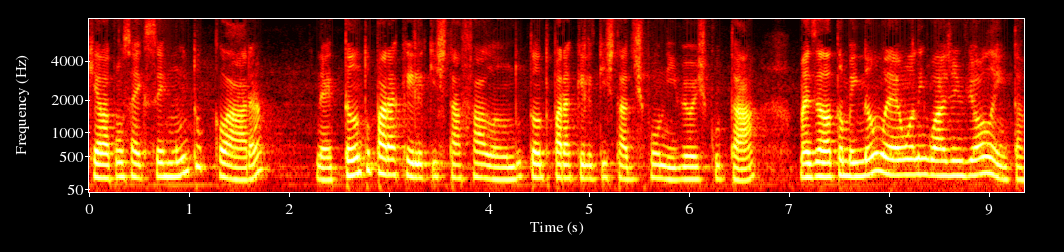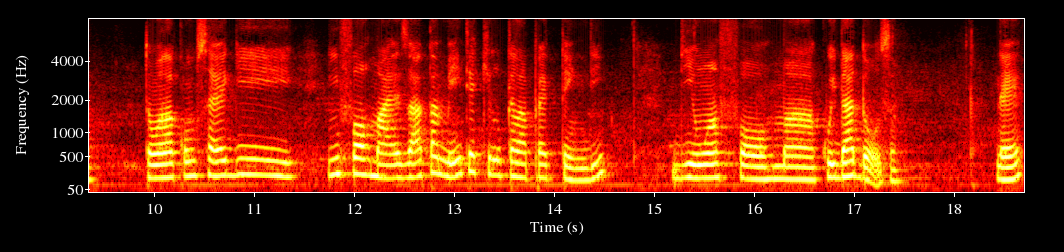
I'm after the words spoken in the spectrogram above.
que ela consegue ser muito clara, né, tanto para aquele que está falando, tanto para aquele que está disponível a escutar, mas ela também não é uma linguagem violenta. Então ela consegue informar exatamente aquilo que ela pretende de uma forma cuidadosa, né?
